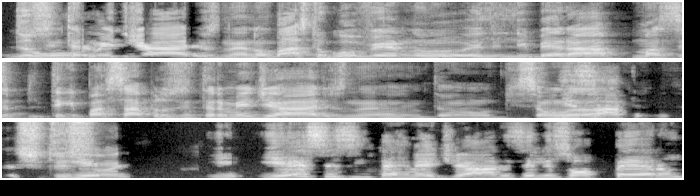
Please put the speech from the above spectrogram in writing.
dos do... intermediários, né? Não basta o governo ele liberar, mas tem que passar pelos intermediários, né? Então, que são Exato. as instituições. E, e, e, esses intermediários, eles operam,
